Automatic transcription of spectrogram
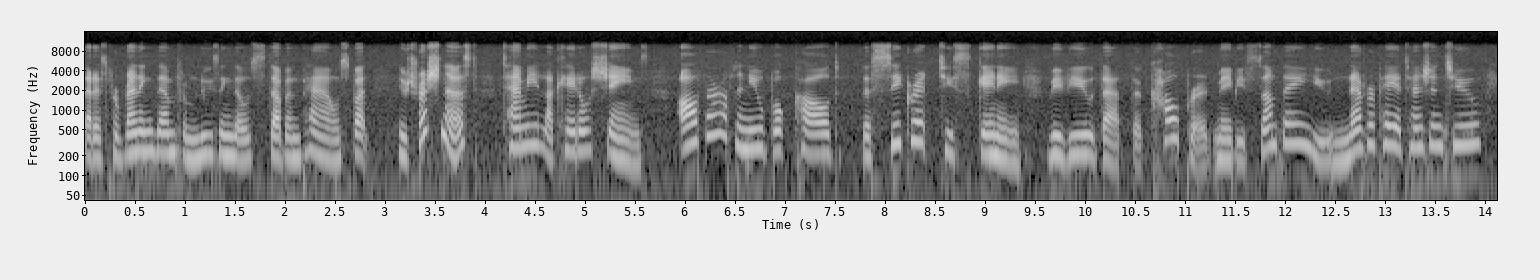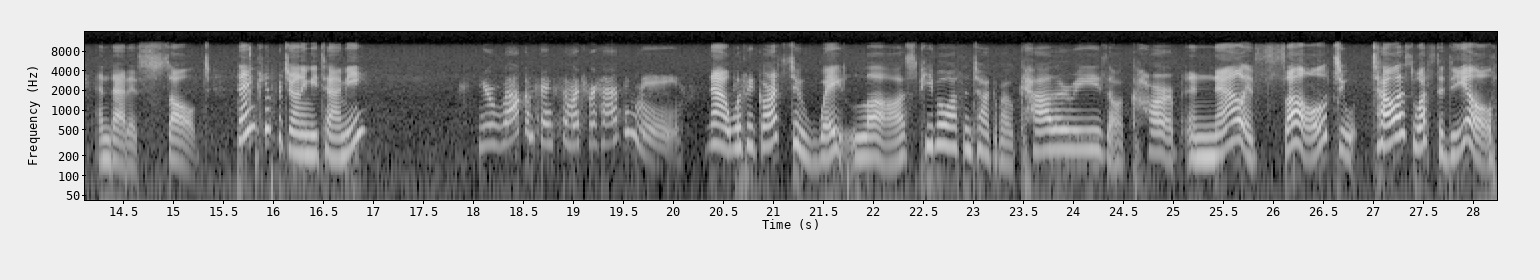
that is preventing them from losing those stubborn pounds. But nutritionist Tammy Lakatos Shames, author of the new book called The Secret to Skinny, revealed that the culprit may be something you never pay attention to, and that is salt. Thank you for joining me, Tammy. You're welcome. Thanks so much for having me. Now, with regards to weight loss, people often talk about calories or carb, and now it's salt. Tell us what's the deal.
